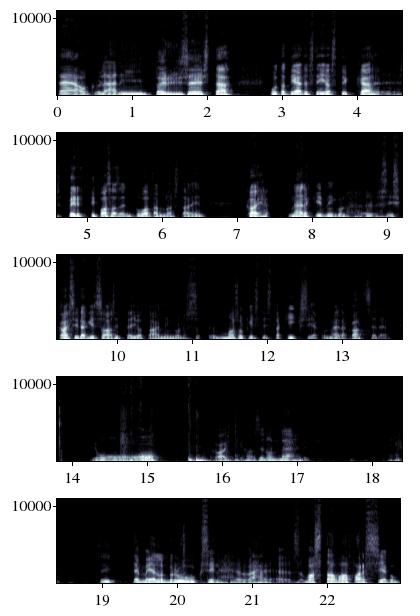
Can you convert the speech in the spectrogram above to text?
Tää on kyllä niin perseestä. Mutta tietysti jos tykkää Pertti Pasasen tuotannosta, niin kai näillekin, niin kun, siis kai sitäkin saa sitten jotain niin kun, masokistista kiksiä, kun näitä katselee. Joo, kaikkihan sen on nähnyt. Sitten Mel Brooksin vähän vastaavaa farssia kuin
